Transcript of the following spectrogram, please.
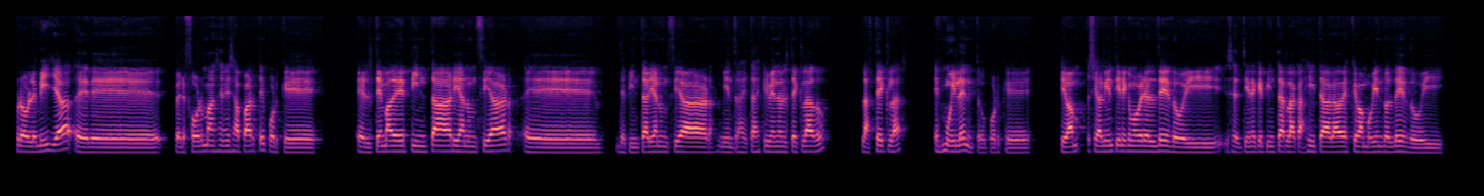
problemilla eh, de performance en esa parte porque el tema de pintar y anunciar, eh, de pintar y anunciar mientras estás escribiendo en el teclado, las teclas, es muy lento porque si, alguien tiene que mover el dedo y se tiene que pintar la cajita cada vez que va moviendo el dedo y,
